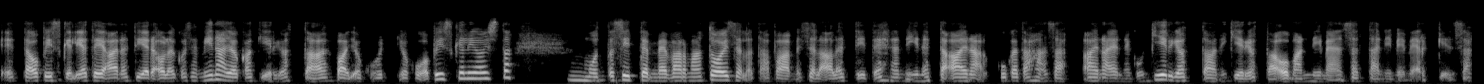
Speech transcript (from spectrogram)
että opiskelijat ei aina tiedä, olenko se minä, joka kirjoittaa, vai joku, joku opiskelijoista. Mm. Mutta sitten me varmaan toisella tapaamisella alettiin tehdä niin, että aina kuka tahansa aina ennen kuin kirjoittaa, niin kirjoittaa oman nimensä tai nimimerkkinsä,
